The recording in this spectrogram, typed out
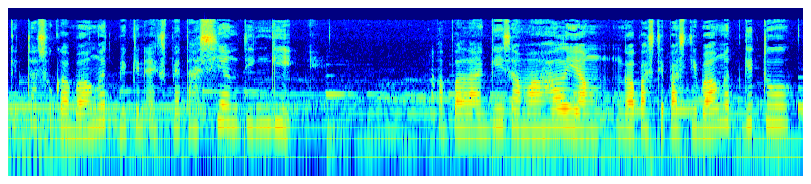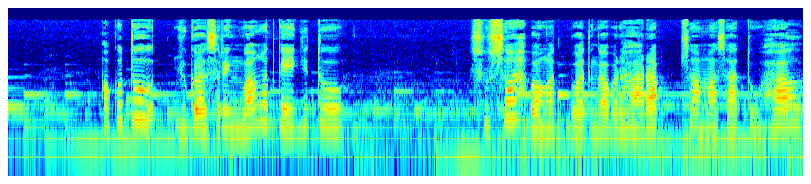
Kita suka banget bikin ekspektasi yang tinggi. Apalagi sama hal yang gak pasti-pasti banget gitu. Aku tuh juga sering banget kayak gitu. Susah banget buat gak berharap sama satu hal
